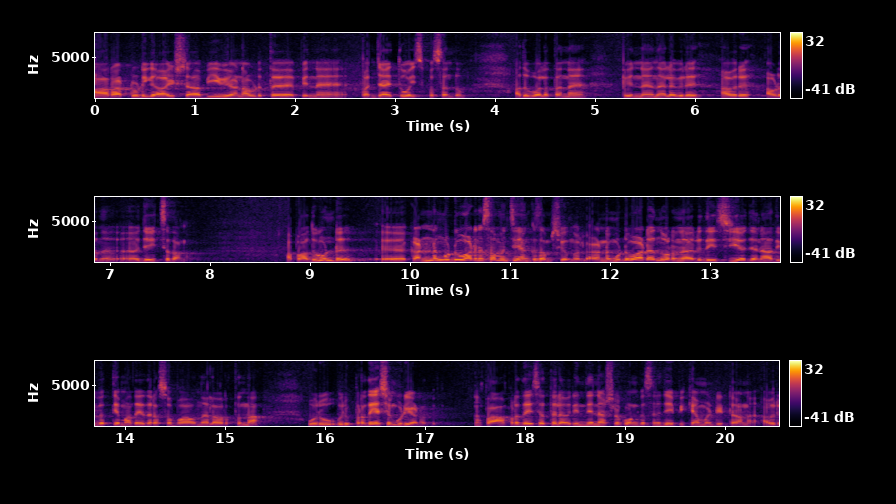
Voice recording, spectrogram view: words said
ആറാട്ടുടിക ആയിഷ ബീവിയാണ് അവിടുത്തെ പിന്നെ പഞ്ചായത്ത് വൈസ് പ്രസിഡന്റും അതുപോലെ തന്നെ പിന്നെ നിലവിൽ അവർ അവിടുന്ന് ജയിച്ചതാണ്. അപ്പോൾ അതുകൊണ്ട് കണ്ണൻകുണ്ട് വാർഡിനെ സംബന്ധിച്ച് ഞങ്ങൾക്ക് സംശയമൊന്നുമില്ല. കണ്ണൻകുണ്ട് വാർഡ് എന്ന് പറഞ്ഞാൽ ഒരു ദേശീയ ജനാധിപത്യ മതേതര സ്വഭാവം നിലനിർത്തുന്ന ഒരു ഒരു പ്രദേശം കൂടിയാണത്. അപ്പോൾ ആ പ്രദേശത്തിൽ അവർ ഇന്ത്യൻ നാഷണൽ കോൺഗ്രസിനെ ജയിപ്പിക്കാൻ വേണ്ടിയിട്ടാണ് അവർ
